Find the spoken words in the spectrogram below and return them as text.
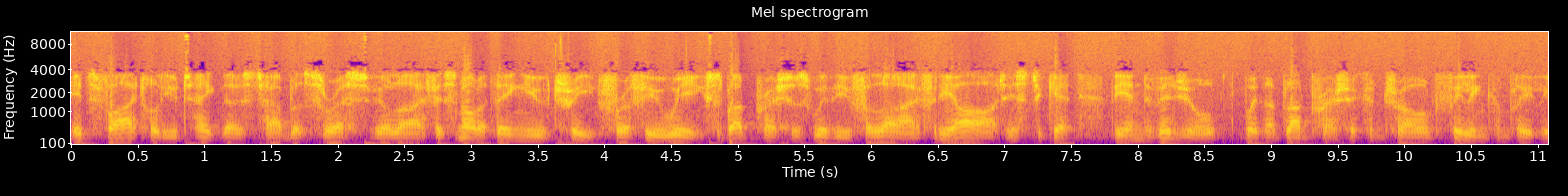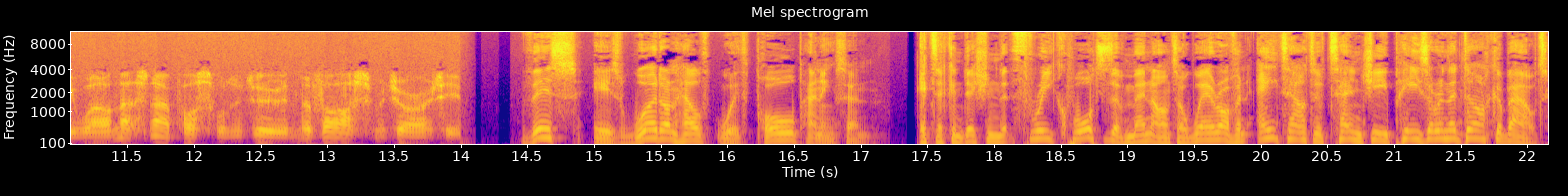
it's vital you take those tablets the rest of your life. It's not a thing you treat for a few weeks. Blood pressure's with you for life. The art is to get the individual with a blood pressure controlled, feeling completely well, and that's now possible to do in the vast majority. This is Word on Health with Paul Pennington. It's a condition that three quarters of men aren't aware of and eight out of ten GPs are in the dark about.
